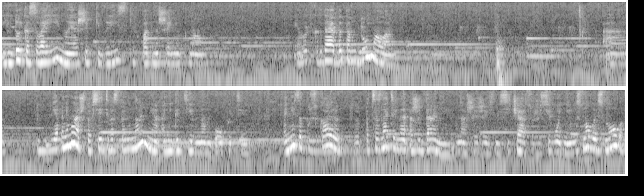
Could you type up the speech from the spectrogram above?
И не только свои, но и ошибки близких по отношению к нам. И вот когда я об этом думала, а, я понимаю, что все эти воспоминания о негативном опыте, они запускают подсознательное ожидание в нашей жизни сейчас уже, сегодня. И мы снова и снова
